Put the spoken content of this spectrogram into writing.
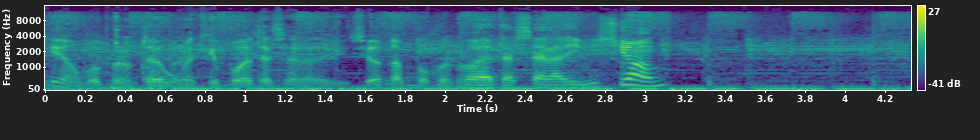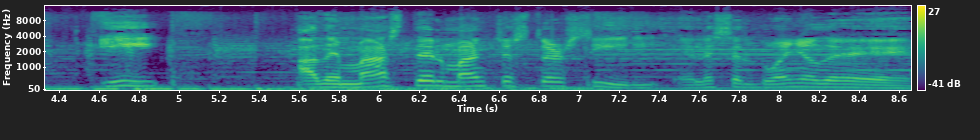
Sí, hombre, pero usted es un equipo de tercera división, tampoco equipo no. de tercera división. Y además del Manchester City, él es el dueño de,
